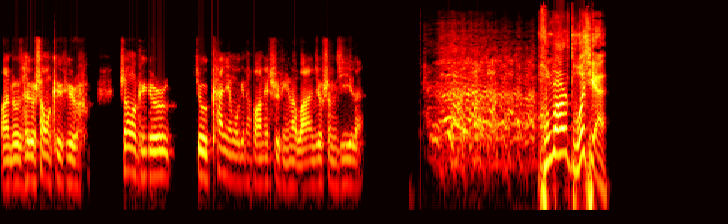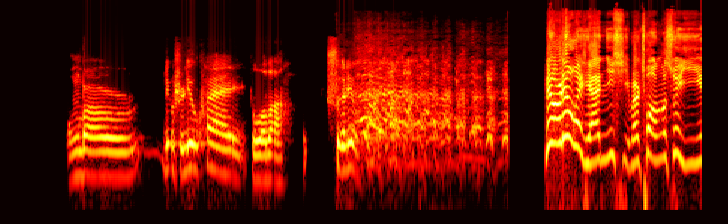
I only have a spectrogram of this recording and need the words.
完了之后他就上我 QQ，上我 QQ 就看见我给他发那视频了，完了就生气了。红包多少钱？红包六十六块多吧，四个六，六十六块钱，你媳妇穿个睡衣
